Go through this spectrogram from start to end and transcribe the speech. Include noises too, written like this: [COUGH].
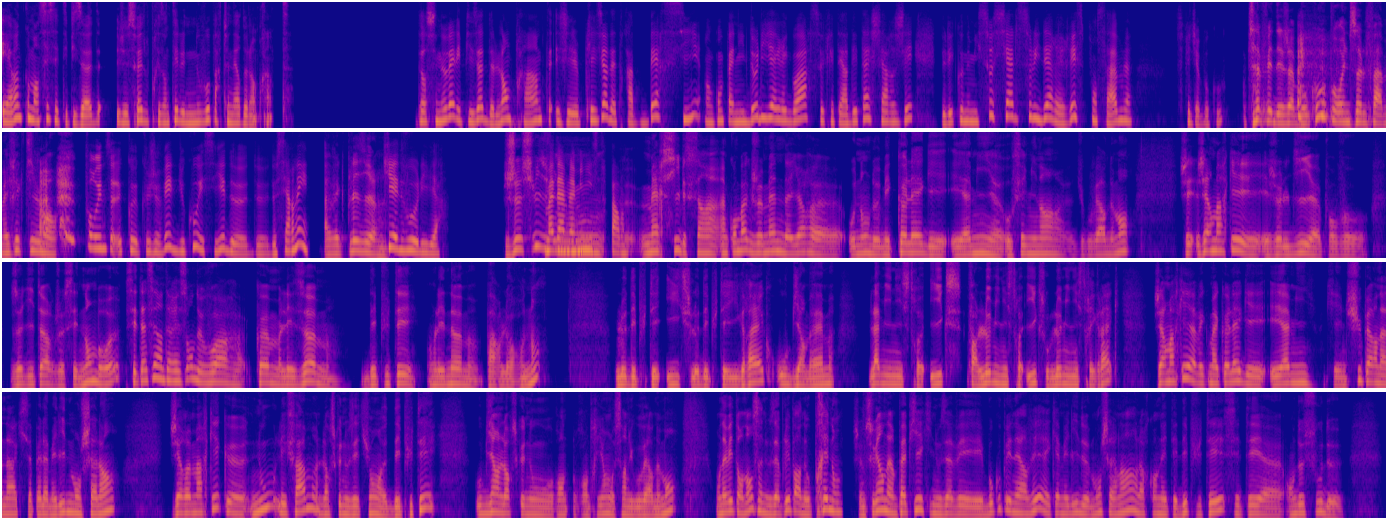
Et avant de commencer cet épisode, je souhaite vous présenter le nouveau partenaire de l'empreinte. Dans ce nouvel épisode de l'empreinte, j'ai le plaisir d'être à Bercy en compagnie d'Olivia Grégoire, secrétaire d'État chargée de l'économie sociale, solidaire et responsable. Ça fait déjà beaucoup. Ça fait déjà beaucoup pour une seule femme, effectivement. [LAUGHS] pour une seule, que, je vais du coup essayer de, de cerner. Avec plaisir. Qui êtes-vous, Olivia? Je suis Madame la ministre, pardon. Euh, merci, parce que c'est un, combat que je mène d'ailleurs euh, au nom de mes collègues et, amis euh, au féminin du gouvernement. J'ai remarqué, et je le dis pour vos auditeurs que je sais nombreux, c'est assez intéressant de voir comme les hommes députés, on les nomme par leur nom, le député X, le député Y, ou bien même la ministre X, enfin le ministre X ou le ministre Y. J'ai remarqué avec ma collègue et, amie, qui est une super nana, qui s'appelle Amélie de Montchalin, j'ai remarqué que nous, les femmes, lorsque nous étions euh, députées, ou bien lorsque nous rentrions au sein du gouvernement, on avait tendance à nous appeler par nos prénoms. Je me souviens d'un papier qui nous avait beaucoup énervé avec Amélie de Montchalin alors qu'on était députés. C'était euh, en dessous de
